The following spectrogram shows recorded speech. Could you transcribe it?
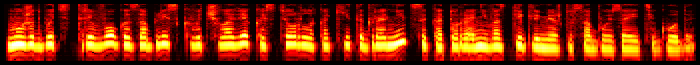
Может быть, тревога за близкого человека стерла какие-то границы, которые они воздвигли между собой за эти годы.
